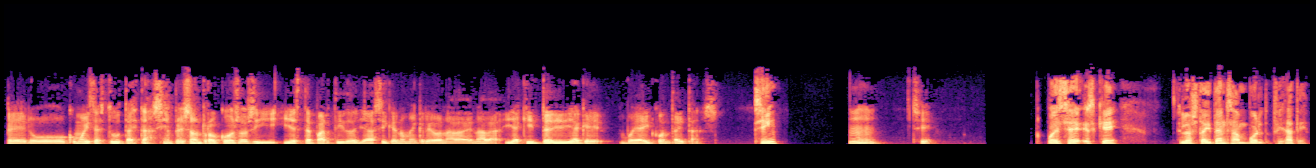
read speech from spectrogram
Pero como dices tú, Titans siempre son rocosos y, y este partido ya sí que no me creo nada de nada. Y aquí te diría que voy a ir con Titans. Sí, Sí. pues eh, es que los Titans han vuelto, fíjate,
